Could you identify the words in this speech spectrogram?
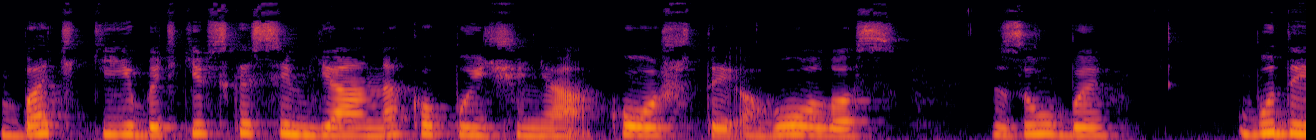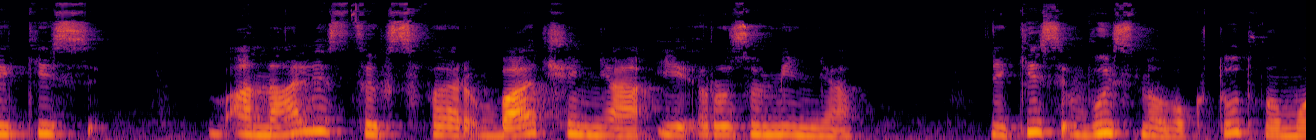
батьки, батьківська сім'я, накопичення, кошти, голос, зуби. Буде якийсь аналіз цих сфер, бачення і розуміння. Якийсь висновок тут ви можете.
